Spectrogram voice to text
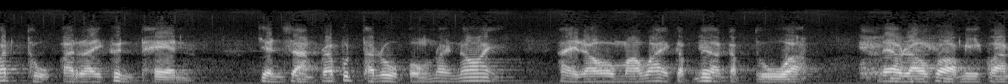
วัตถุอะไรขึ้นแทน เช่นสร้างพระพุทธรูปองค์น้อยๆ ให้เรามาไหว้กับเนื้อกับตัว แล้วเราก็มีความ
